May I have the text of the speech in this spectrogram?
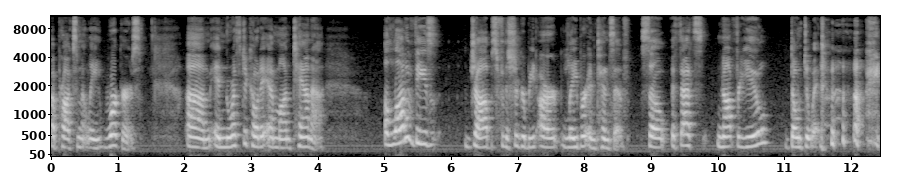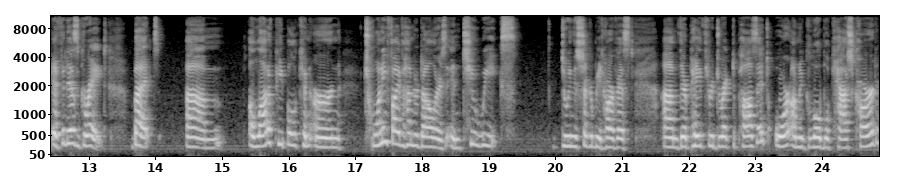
approximately workers um, in North Dakota and Montana. A lot of these jobs for the sugar beet are labor intensive. So if that's not for you, don't do it. if it is, great. But um, a lot of people can earn $2,500 in two weeks doing the sugar beet harvest. Um, they're paid through direct deposit or on a global cash card,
